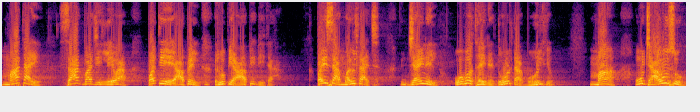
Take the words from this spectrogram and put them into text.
માતાએ શાકભાજી લેવા પતિએ આપેલ રૂપિયા આપી દીધા. પૈસા મળતા જ જૈનિલ ઊભો થઈને દોડતા બોલ્યો, માં, હું જાઉં છું.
